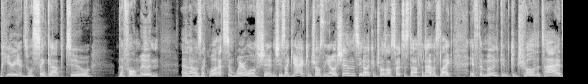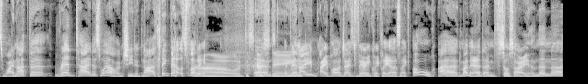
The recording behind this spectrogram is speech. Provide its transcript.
periods will sync up to the full moon." And I was like, "Whoa, that's some werewolf shit." And she's like, "Yeah, it controls the oceans. You know, it controls all sorts of stuff." And I was like, "If the moon can control the tides, why not the red tide as well?" And she did not think that was funny. Oh, disgusting! And then I, I apologized very quickly. I was like, "Oh, uh, my bad. I'm so sorry." And then, uh,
